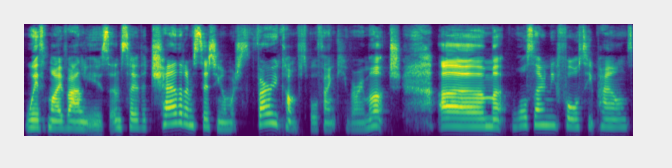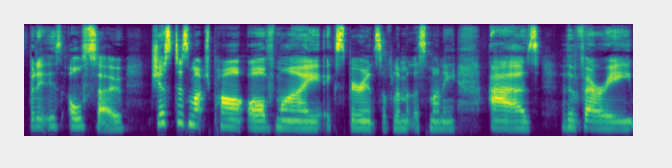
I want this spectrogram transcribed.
with my values. And so the chair that I'm sitting on, which is very comfortable, thank you very much, um, was only £40, but it is also just as much part of my experience of limitless money as the very,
